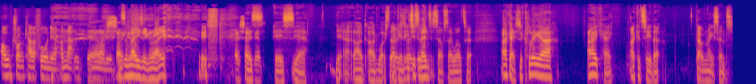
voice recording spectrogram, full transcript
Ultron California, and that was Yeah, that's so it's good. amazing, right? So, so it's, good. it's yeah, yeah. I'd I'd watch that That again. was it just good. lends itself so well to it. Okay, so Clea. Okay, I could see that. That would make sense.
